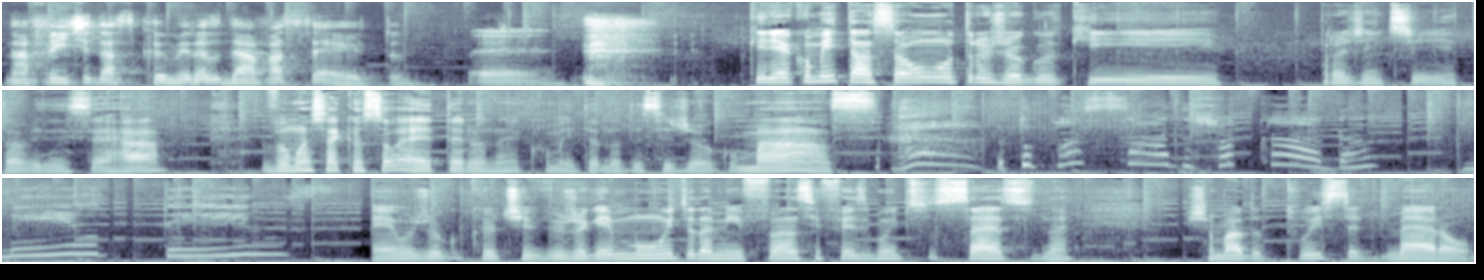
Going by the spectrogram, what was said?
na frente das câmeras dava certo. É. Queria comentar só um outro jogo que. Pra gente talvez encerrar. Vamos achar que eu sou hétero, né? Comentando desse jogo. Mas Eu tô passada, chocada. Meu Deus. é um jogo que eu tive. Eu joguei muito na minha infância e fez muito sucesso, né? Chamado Twisted Metal.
